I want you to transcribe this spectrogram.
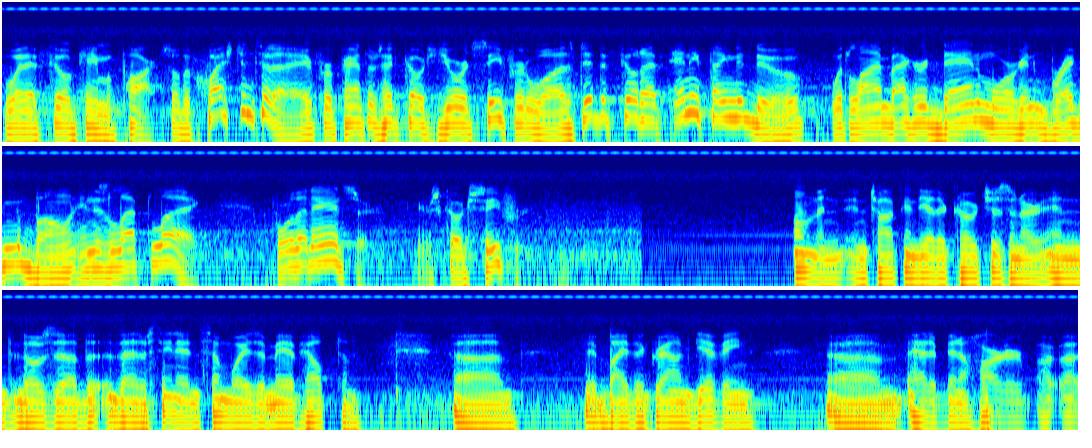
the way that field came apart. So the question today for Panthers head coach George Seifert was, did the field have anything to do with linebacker Dan Morgan breaking a bone in his left leg? For that answer, here's Coach Seifert. and, and talking to the other coaches and, our, and those uh, that have seen it, in some ways it may have helped them. Uh, by the ground giving, um, had it been a harder uh,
